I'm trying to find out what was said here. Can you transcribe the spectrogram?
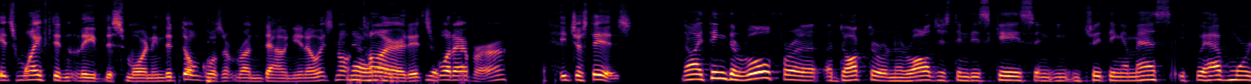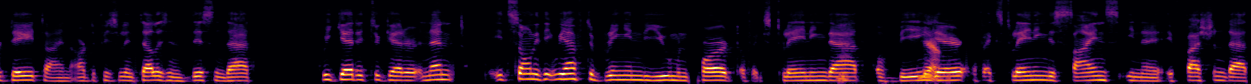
Its wife didn't leave this morning. The dog wasn't run down. You know, it's not no, tired. It's whatever. It just is. No, I think the role for a, a doctor or neurologist in this case in, in, in, treating MS, if we have more data and artificial intelligence, this and that, we get it together. And then it's the only thing we have to bring in the human part of explaining that, of being yeah. there, of explaining the science in a, a fashion that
